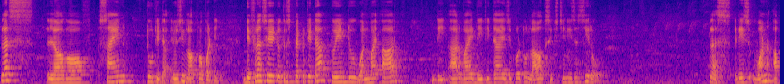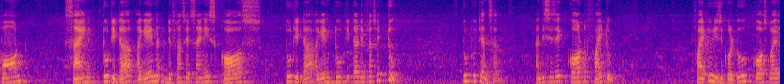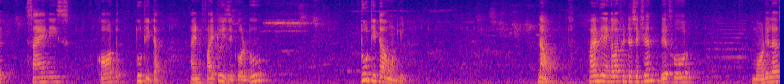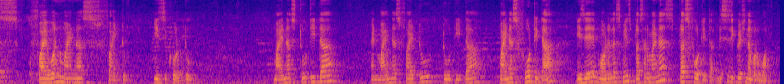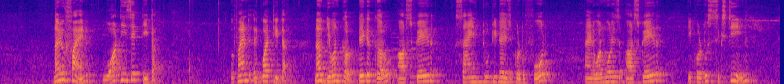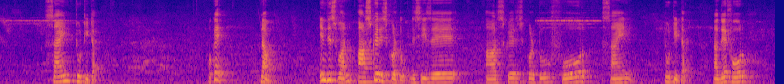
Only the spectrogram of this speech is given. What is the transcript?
plus log of sine 2 theta using log property. Differentiate with respect to theta 2 into 1 by r dr by d theta is equal to log 16 is a 0 plus it is 1 upon sine 2 theta. Again differentiate sine is cos 2 theta. Again 2 theta differentiate 2 2 to cancel. And this is a cot phi 2 phi 2 is equal to cos by sine is cot 2 theta. And phi 2 is equal to 2 theta only. Now find the angle of intersection. Therefore modulus phi 1 minus phi 2 is equal to minus 2 theta and minus phi 2 2 theta minus 4 theta is a modulus means plus or minus plus 4 theta. This is equation number 1 now you find what is a theta. You find required theta. Now given curve. Take a curve r square sine 2 theta is equal to 4 and one more is r square equal to 16 sine 2 theta. Okay? Now in this one r square is equal to this is a r square is equal to 4 sine 2 theta. Now therefore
